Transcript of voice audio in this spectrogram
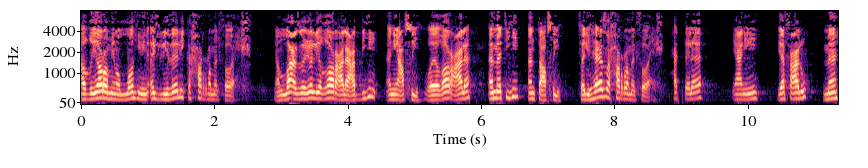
أغير من الله من أجل ذلك حرم الفواحش. يعني الله عز وجل يغار على عبده أن يعصيه ويغار على أمته أن تعصيه فلهذا حرم الفواحش حتى لا يعني يفعل ما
